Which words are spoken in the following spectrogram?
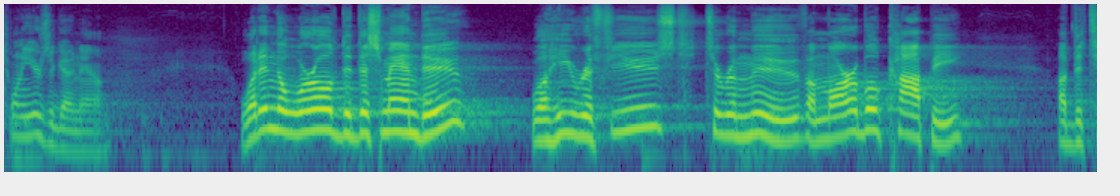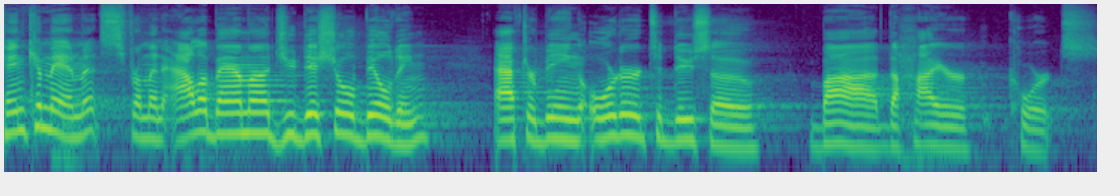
20 years ago now. What in the world did this man do? Well, he refused to remove a marble copy of the Ten Commandments from an Alabama judicial building after being ordered to do so by the higher courts.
